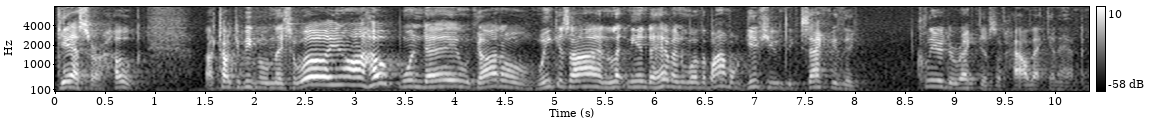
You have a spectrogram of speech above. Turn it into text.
guess or hope. I talk to people and they say, Well, you know, I hope one day God will wink his eye and let me into heaven. Well, the Bible gives you exactly the clear directives of how that can happen.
